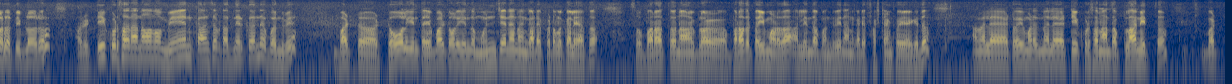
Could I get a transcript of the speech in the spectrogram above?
ಬರೋತ್ತು ಇಬ್ಬಳವರು ಅವ್ರಿಗೆ ಟೀ ಕುಡ್ಸೋಣ ಅನ್ನೋ ಮೇನ್ ಕಾನ್ಸೆಪ್ಟ್ ಅದನ್ನ ಇಟ್ಕೊಂಡೆ ಬಂದ್ವಿ. ಬಟ್ ಟೋಲ್ಗಿಂತ ಹೆಬ್ಬಾಳ್ ಟೋಲ್ಗಿಂತ ಮುಂಚೆನೇ ನನ್ನ ಗಾಡಿ ಪೆಟ್ರೋಲ್ ಖಾಲಿ ಆಯಿತು. ಸೊ ಬರತ್ತು ನಾನು ಬ್ಲಾ ಬರೋದು ಟ್ರೈ ಮಾಡ್ದೆ, ಅಲ್ಲಿಂದ ಬಂದ್ವಿ. ನನ್ನ ಗಾಡಿ ಫಸ್ಟ್ ಟೈಮ್ ಟ್ರೈ ಆಗಿದ್ದು. ಆಮೇಲೆ ಟೊಯ್ ಮಾಡಿದ್ಮೇಲೆ ಟೀ ಕುಡ್ಸೋಣ ಅಂತ ಪ್ಲಾನ್ ಇತ್ತು. ಬಟ್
